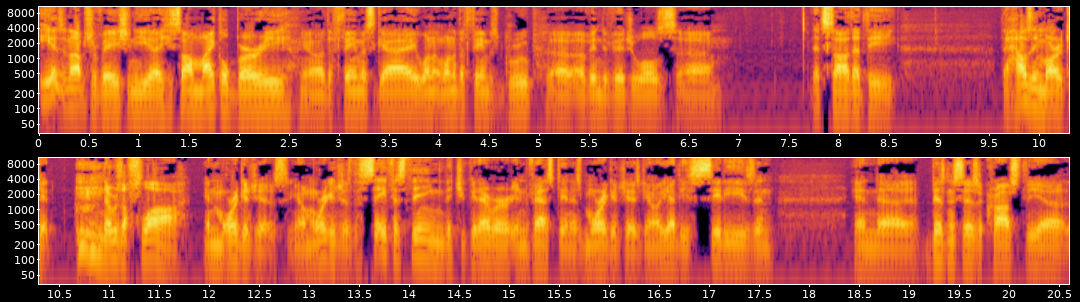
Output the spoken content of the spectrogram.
he has an observation. He uh, he saw Michael Burry, you know, the famous guy, one one of the famous group uh, of individuals um, that saw that the the housing market there was a flaw in mortgages. You know, mortgages the safest thing that you could ever invest in is mortgages. You know, you had these cities and and uh, businesses across the uh,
